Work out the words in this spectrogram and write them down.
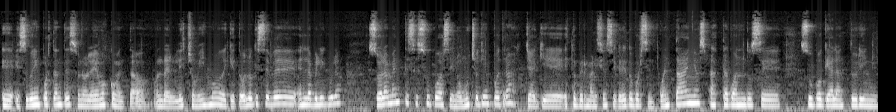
eh, es súper importante eso, no lo hemos comentado. Onda, el hecho mismo de que todo lo que se ve en la película solamente se supo hace no mucho tiempo atrás, ya que esto permaneció en secreto por 50 años hasta cuando se supo que Alan Turing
